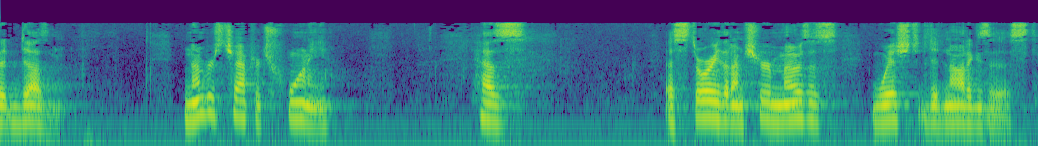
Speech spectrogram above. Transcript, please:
it doesn't. Numbers chapter 20 has a story that I'm sure Moses wished did not exist.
